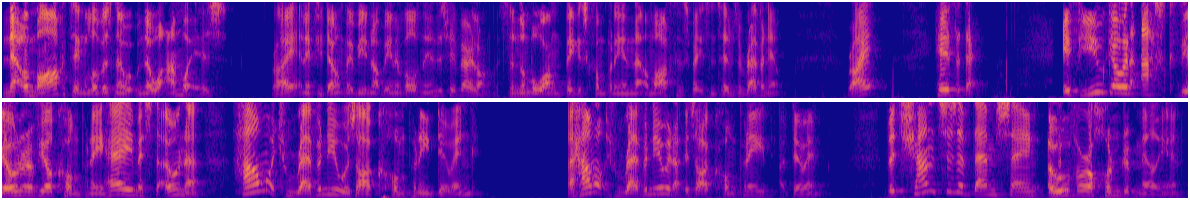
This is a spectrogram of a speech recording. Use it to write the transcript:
Network marketing lovers know, know what Amway is, right? And if you don't, maybe you're not being involved in the industry very long. It's the number one biggest company in network marketing space in terms of revenue, right? Here's the thing. If you go and ask the owner of your company, hey, Mr. Owner, how much revenue was our company doing? Like, how much revenue is our company doing? The chances of them saying over a hundred million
